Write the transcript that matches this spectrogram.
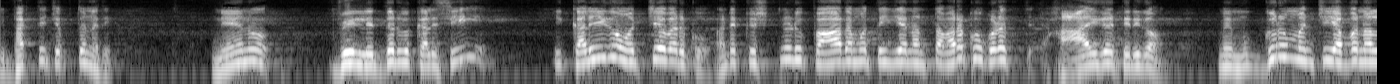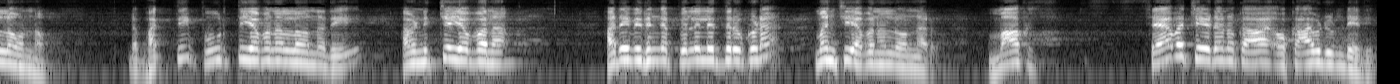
ఈ భక్తి చెప్తున్నది. నేను వీళ్ళిద్దరూ కలిసి ఈ కలియుగం వచ్చే వరకు అంటే కృష్ణుడి పాదము తీయనంత వరకు కూడా హాయిగా తిరిగాం. మేము ముగ్గురం మంచి యవ్వనంలో ఉన్నాం. భక్తి పూర్తి యవనంలో ఉన్నది. అవి నిత్య యవ్వన. అదేవిధంగా పిల్లలిద్దరూ కూడా మంచి యవ్వనంలో ఉన్నారు. మాకు సేవ చేయడానికి ఒక ఒక ఆవిడ ఉండేది.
